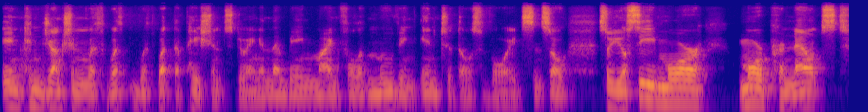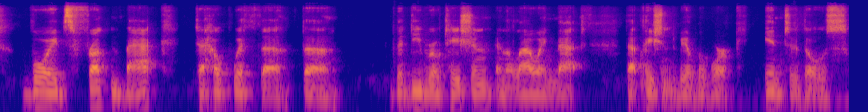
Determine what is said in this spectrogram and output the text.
in conjunction with, with with what the patient's doing and then being mindful of moving into those voids. And so so you'll see more more pronounced voids front and back to help with the the the derotation and allowing that that patient to be able to work into those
